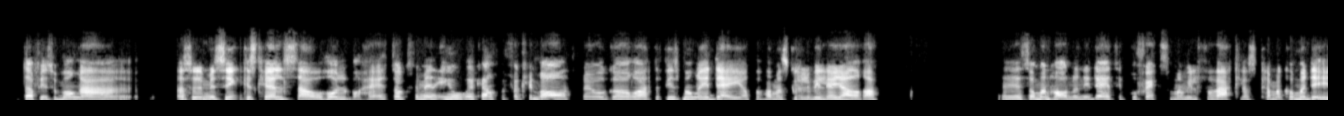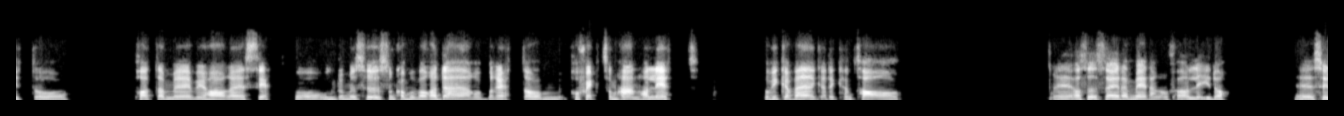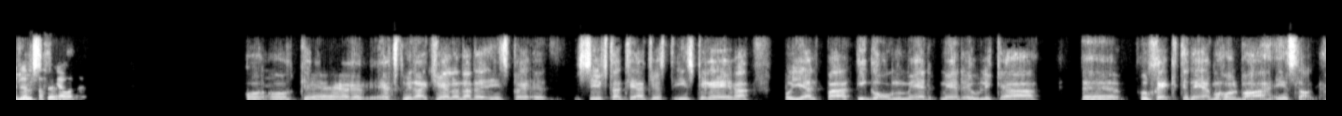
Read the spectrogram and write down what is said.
där finns så många, alltså med psykisk hälsa och hållbarhet också, men oro kanske för klimatfrågor och att det finns många idéer på vad man skulle vilja göra. Eh, så om man har någon idé till projekt som man vill förverkliga så kan man komma dit och prata med, vi har eh, sett på Ungdomens hus som kommer vara där och berätta om projekt som han har lett och vilka vägar det kan ta. Eh, och sen så är det medarrangör Lider, sydöstra Skåne. Och, och eh, eftermiddag kvällen där det syftar till att just inspirera och hjälpa igång med, med olika eh, projektidéer med hållbara inslag.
